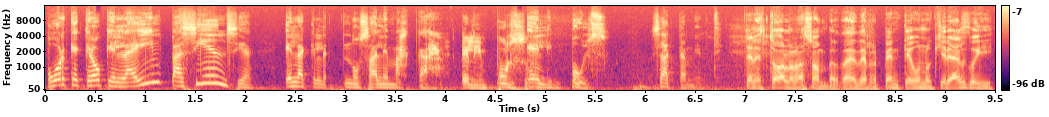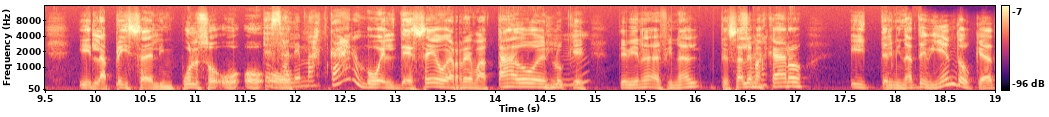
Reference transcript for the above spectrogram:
porque creo que la impaciencia es la que nos sale más cara. El impulso. El impulso, exactamente. tienes toda la razón, ¿verdad? De repente uno quiere algo y, y la prisa, el impulso o, o- Te o- sale más caro. o el deseo arrebatado es lo que te viene al final, te sale más caro y terminas debiendo, que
